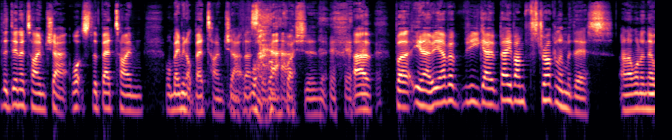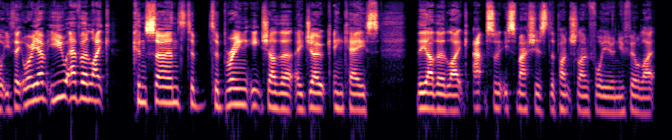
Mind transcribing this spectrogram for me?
the dinner time chat? What's the bedtime or maybe not bedtime chat? That's the wrong question. Uh, but you know, you ever you go, babe, I'm struggling with this, and I want to know what you think. Or you ever you ever like concerned to to bring each other a joke in case the other like absolutely smashes the punchline for you, and you feel like,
